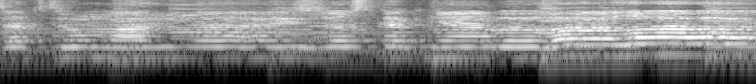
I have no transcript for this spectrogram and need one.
так туманно и звезд как не бывало.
